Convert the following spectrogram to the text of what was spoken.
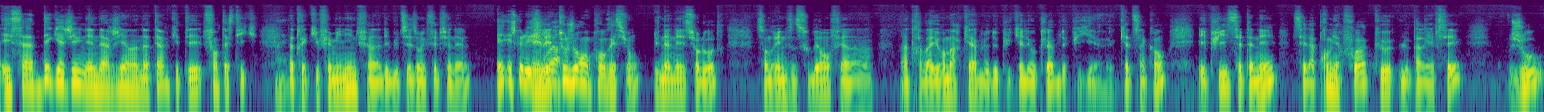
Et ça a dégagé une énergie en interne qui était fantastique. Ouais. Notre équipe féminine fait un début de saison exceptionnel. Est-ce que les elle joueurs est toujours en progression d'une année sur l'autre. Sandrine Souberan fait un, un travail remarquable depuis qu'elle est au club, depuis euh, 4-5 ans. Et puis cette année, c'est la première fois que le Paris FC joue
